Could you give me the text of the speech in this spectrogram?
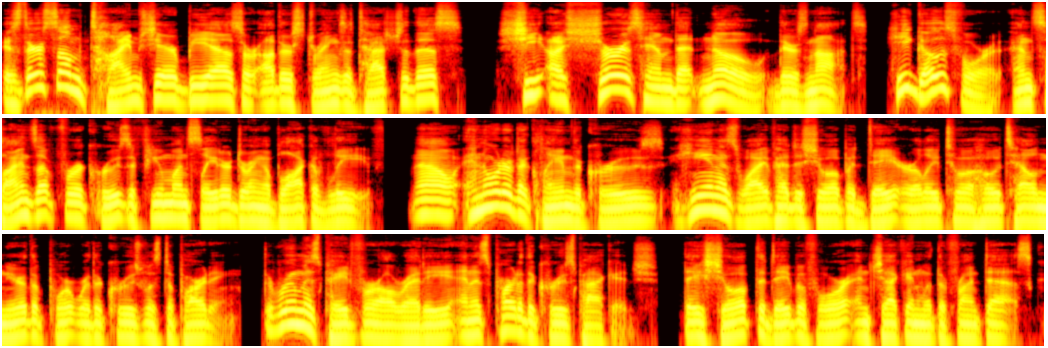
Is there some timeshare BS or other strings attached to this? She assures him that no, there's not. He goes for it and signs up for a cruise a few months later during a block of leave. Now, in order to claim the cruise, he and his wife had to show up a day early to a hotel near the port where the cruise was departing. The room is paid for already and it's part of the cruise package. They show up the day before and check in with the front desk.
